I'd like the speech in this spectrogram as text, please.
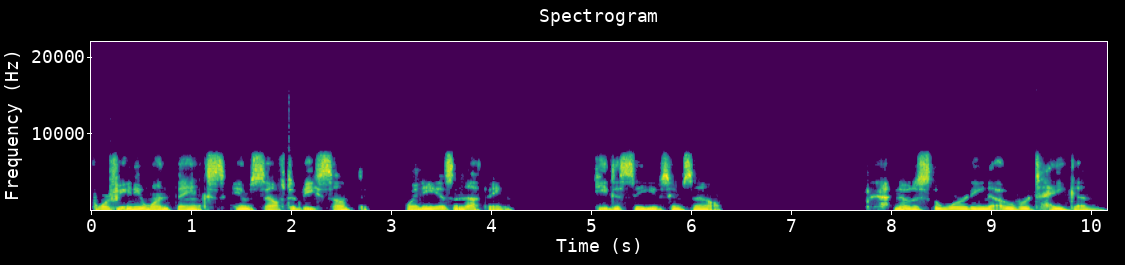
For if anyone thinks himself to be something when he is nothing, he deceives himself. Notice the wording overtaken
